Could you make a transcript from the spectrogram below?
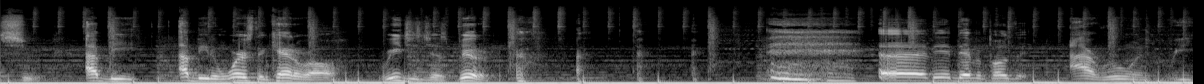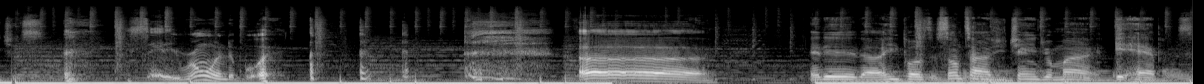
shoot, I beat I beat him worse than Catterall. Regis just bitter. uh, then Devin posted, I ruined Regis. he said he ruined the boy. And then uh, he posted, sometimes you change your mind, it happens.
